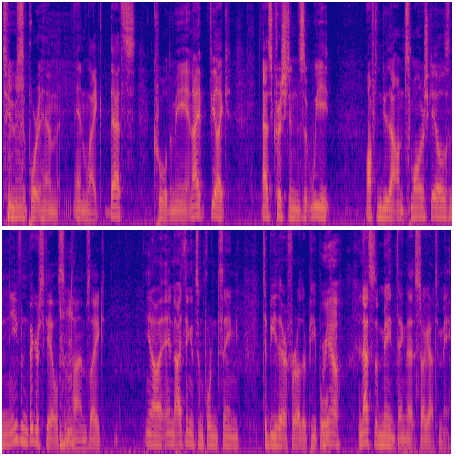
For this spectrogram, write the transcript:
to Mhm. support him and like that's cool to me. And I feel like as Christians we often do that on smaller scales and even bigger scales Mhm. sometimes like you know, and I think it's an important thing to be there for other people. yeah. And that's the main thing that stuck out to me.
